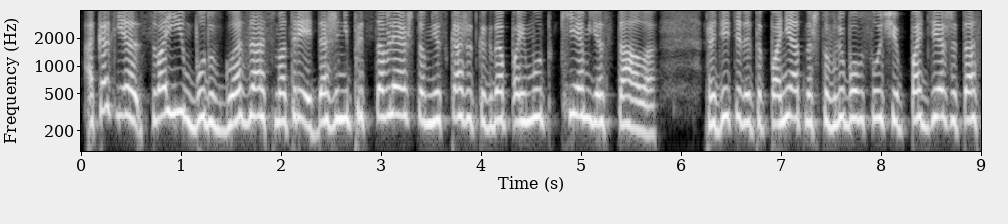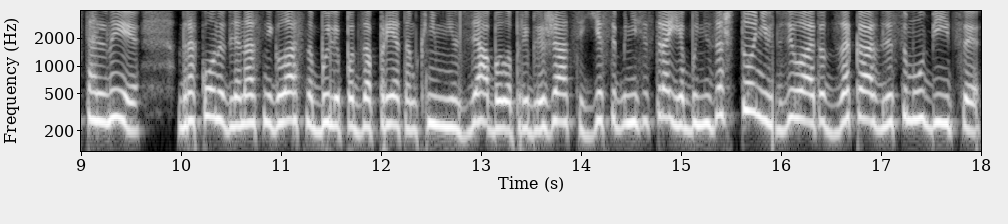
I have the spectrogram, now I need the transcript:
А как я своим буду в глаза смотреть? Даже не представляю, что мне скажут, когда поймут, кем я стала. Родители-то понятно, что в любом случае поддержат остальные. Драконы для нас негласно были под запретом, к ним нельзя было приближаться. Если бы не сестра, я бы ни за что не взяла этот заказ для самоубийцы.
